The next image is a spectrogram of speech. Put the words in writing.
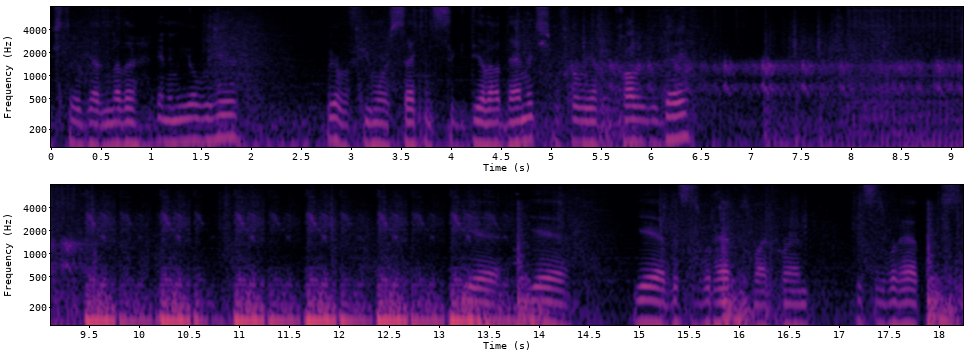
We still got another enemy over here. We have a few more seconds to deal out damage before we have to call it a day. Yeah, yeah, yeah, this is what happens, my friend. This is what happens.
